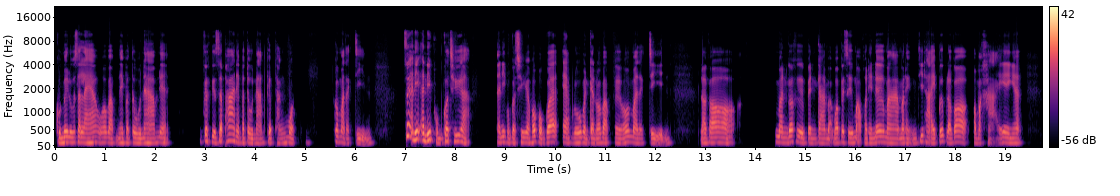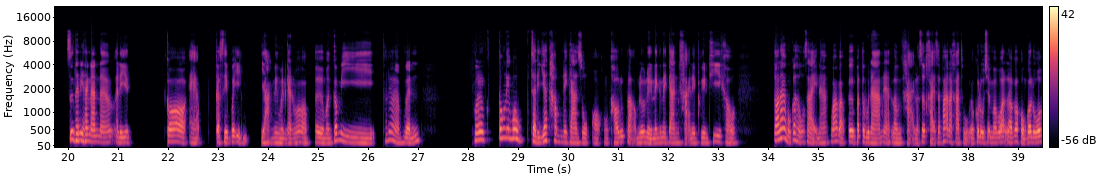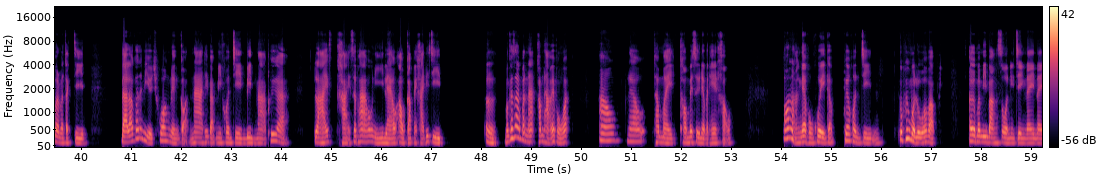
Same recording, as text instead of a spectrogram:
คุณไม่รู้เสียแล้วว่าแบบในประตูน้ำเนี่ย ก็คือเสื้อผ้าในประตูน้ำเกือบทั้งหมด ก็มาจากจีน ซึ่งอันนี้อันนี้ผมก็เชื่อ อันนี้ผมก็เชื่อ เพราะผมก็แอบรู้เหมือนกันว่าแบบเออว่ามาจากจีน แล้วก็มันก็คือเป็นการแบบว่าไปซื้อเหมาคอนเทนเนอร์มามาถึงที่ไทยปุ๊บแล้วก็เอามาขายอะไรเงี้ย ซึ่งทั้งนี้ทั้งนั้นนะ อันนี้ก็แอบกระซิบไว้อีกอย่างหนึ่งเหมือนกันว่าแบบเออ มันก็มีเขาเรียกว่าเหมือนเพิก ต้องเรียกว่าจริยธรรมในการส่งออกของเขาหรือเปล่าไม่รู้หรือในในการขายในพื้นที่เขาตอนแรกผมก็สงสัยนะ ว่าแบบเออประตูน้ำเนี่ยเราขายเราเสื้อขายเสื้อผ้าราคาถูกเราก็รู้ใช่ไหมว่าแล้วก็ผมก็รู้ว่ามันมาจากจีน แต่เราก็จะมีอยู่ช่วงหนึ่งก่อนหน้าที่แบบมีคนจีนบินมาเพื่อไลฟ์ขายเสื้อผ้าพวกนี้แล้วเอากลับไปขายที่จีน เออ มันก็สร้างปัญหาคำถามให้ผมว่า เอาแล้วทำไมเขาไม่ซื้อในประเทศเขาตอนหลังเนี่ยผมคุยกับเพื่อนคนจีน ก็เพิ่งมารู้ว่าแบบ เออมันมีบางโซนจริง ๆ ในใน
